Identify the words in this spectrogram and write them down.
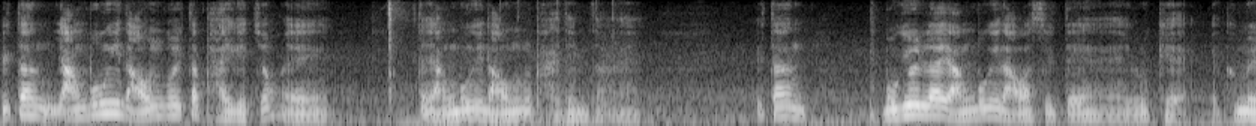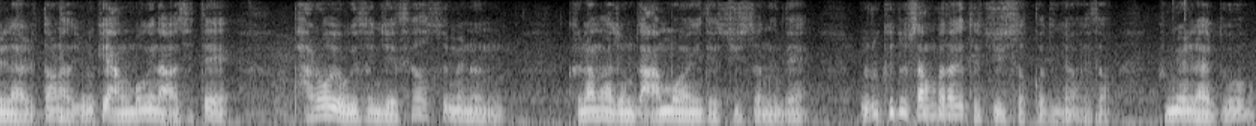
일단 양봉이 나오는 걸 일단 봐야겠죠. 예, 일단 양봉이 나오는 걸 봐야 됩니다. 예. 일단 목요일 날 양봉이 나왔을 때 이렇게 금요일 날 떠나서 이렇게 양봉이 나왔을 때 바로 여기서 이제 세웠으면은 그나마 좀 나은 모양이 될 수 있었는데 이렇게도 쌍바닥이 될 수 있었거든요. 그래서 금요일 날도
